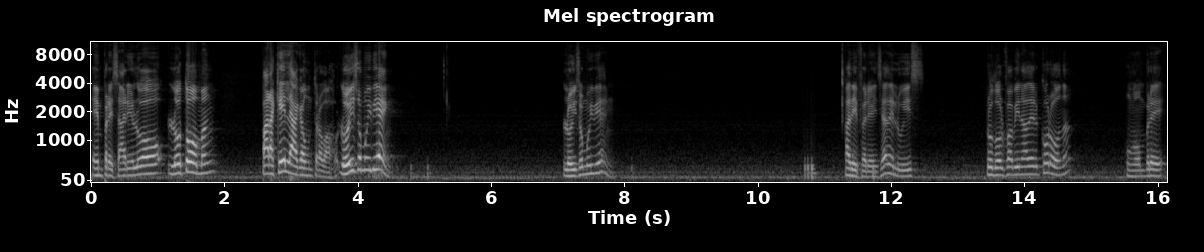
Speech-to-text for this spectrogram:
empresarios lo, lo toman para que él haga un trabajo. Lo hizo muy bien. Lo hizo muy bien. A diferencia de Luis Rodolfo Abinader Corona, un hombre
